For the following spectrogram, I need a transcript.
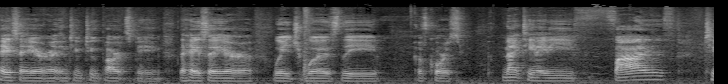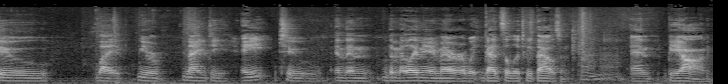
Heisei era into two parts, being the Heisei era, which was the, of course, 1985 to like your 98 to and then the millennium era with godzilla 2000 and beyond.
